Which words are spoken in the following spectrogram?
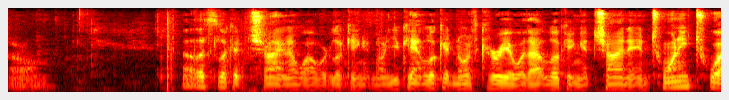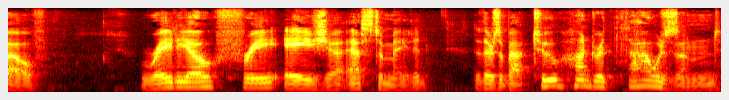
Um, now let's look at China while we're looking at North. You can't look at North Korea without looking at China. In 2012, Radio Free Asia estimated that there's about 200,000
